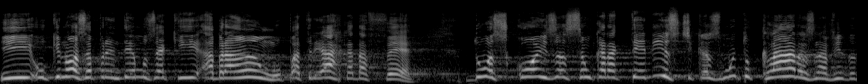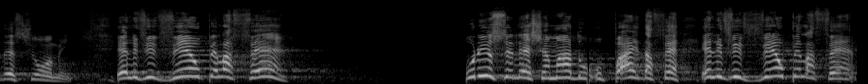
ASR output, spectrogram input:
E o que nós aprendemos é que Abraão, o patriarca da fé, duas coisas são características muito claras na vida desse homem. Ele viveu pela fé. Por isso ele é chamado o pai da fé. Ele viveu pela fé.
